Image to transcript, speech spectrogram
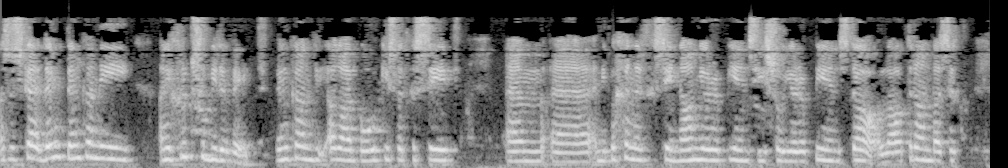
As ons kyk dink dink aan die aan die groepsgebiede wet. Dink aan die al daai bordjies wat gesê het ehm um, uh in die begin het gesê non-Europeans hier so Europeans daar. Later dan was dit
